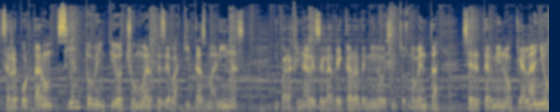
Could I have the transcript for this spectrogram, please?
se reportaron 128 muertes de vaquitas marinas y para finales de la década de 1990 se determinó que al año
